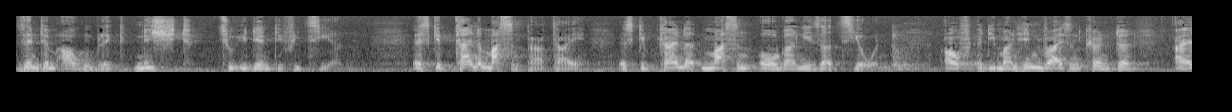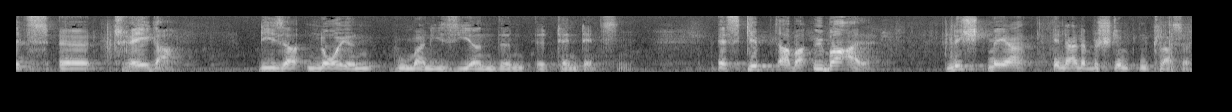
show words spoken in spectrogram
sind im Augenblick nicht zu identifizieren. Es gibt keine Massenpartei, es gibt keine Massenorganisation, auf die man hinweisen könnte als äh, Träger dieser neuen humanisierenden äh, Tendenzen. Es gibt aber überall, nicht mehr in einer bestimmten Klasse,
